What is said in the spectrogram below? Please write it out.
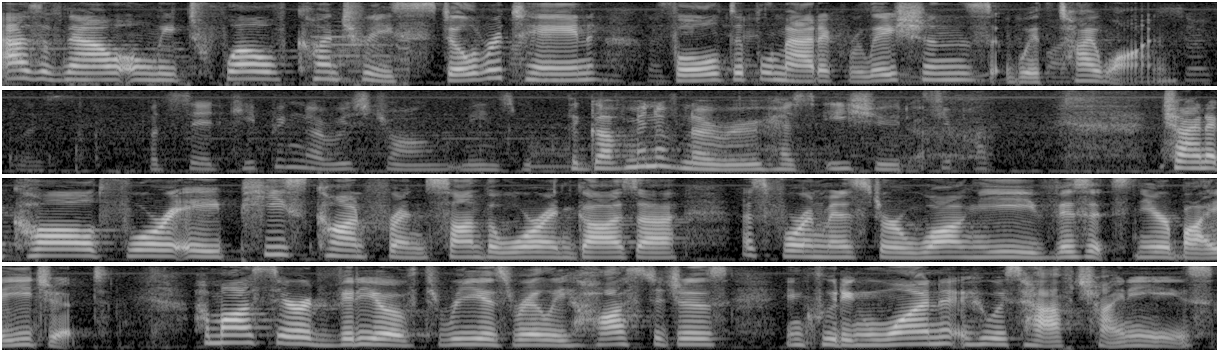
As of now, only 12 countries still retain full diplomatic relations with Taiwan. But said keeping Nauru strong means the government of Nauru has issued. China called for a peace conference on the war in Gaza as Foreign Minister Wang Yi visits nearby Egypt. Hamas aired video of three Israeli hostages, including one who is half Chinese,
